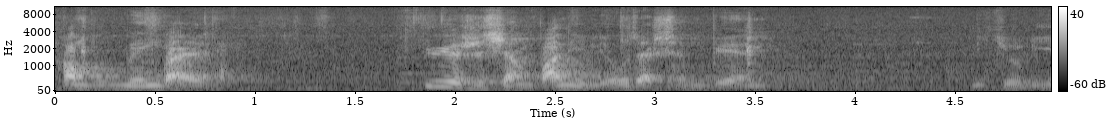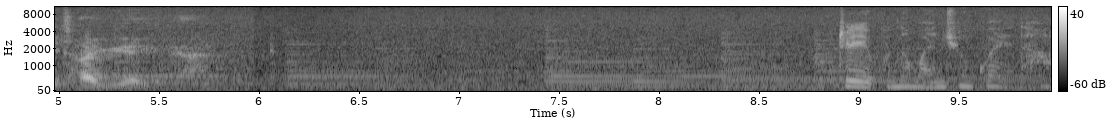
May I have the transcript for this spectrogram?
他不明白，越是想把你留在身边，你就离他越远。这也不能完全怪他。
